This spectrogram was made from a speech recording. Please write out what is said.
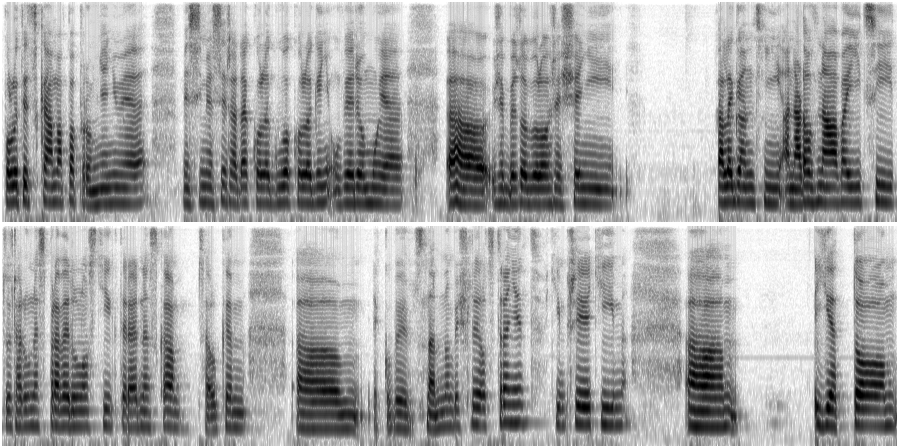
politická mapa proměňuje. Myslím, že si řada kolegů a kolegyň uvědomuje, že by to bylo řešení elegantní a narovnávající tu řadu nespravedlností, které dneska celkem um, jakoby snadno by šly odstranit tím přijetím. Um, je to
